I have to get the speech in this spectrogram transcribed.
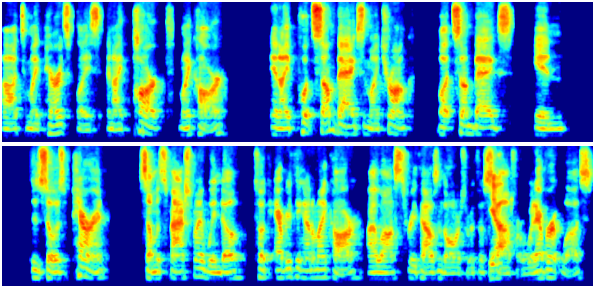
uh, to my parents' place and I parked my car and I put some bags in my trunk, but some bags in. So, as a parent, someone smashed my window, took everything out of my car. I lost $3,000 worth of stuff yeah. or whatever it was.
